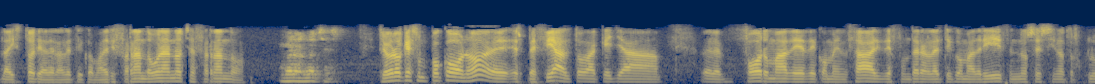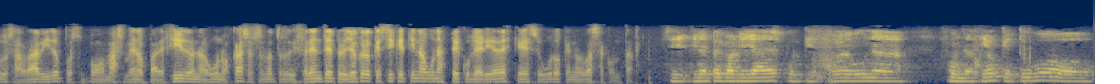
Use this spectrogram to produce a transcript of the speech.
la historia del Atlético de Madrid. Fernando, buenas noches, Fernando. Buenas noches. Yo creo que es un poco ¿no? Eh, especial toda aquella eh, forma de, de, comenzar y de fundar el Atlético de Madrid. No sé si en otros clubes habrá habido, pues supongo más o menos parecido en algunos casos, en otros diferente, pero yo creo que sí que tiene algunas peculiaridades que seguro que nos vas a contar. Sí, tiene peculiaridades porque fue una fundación que tuvo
